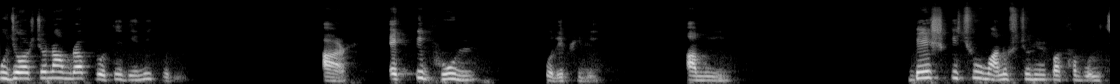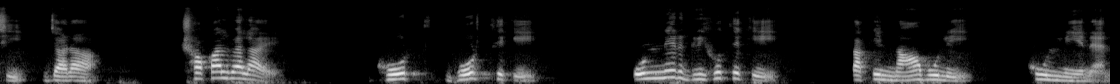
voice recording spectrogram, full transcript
পুজো অর্চনা আমরা প্রতিদিনই করি। আর একটি ভুল করে ফেলি। আমি বেশ কিছু মানুষজনের কথা বলছি যারা সকালবেলায় ভোর ভোর থেকে, অন্যের গৃহ থেকে তাকে না বলে ফুল নিয়ে নেন।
